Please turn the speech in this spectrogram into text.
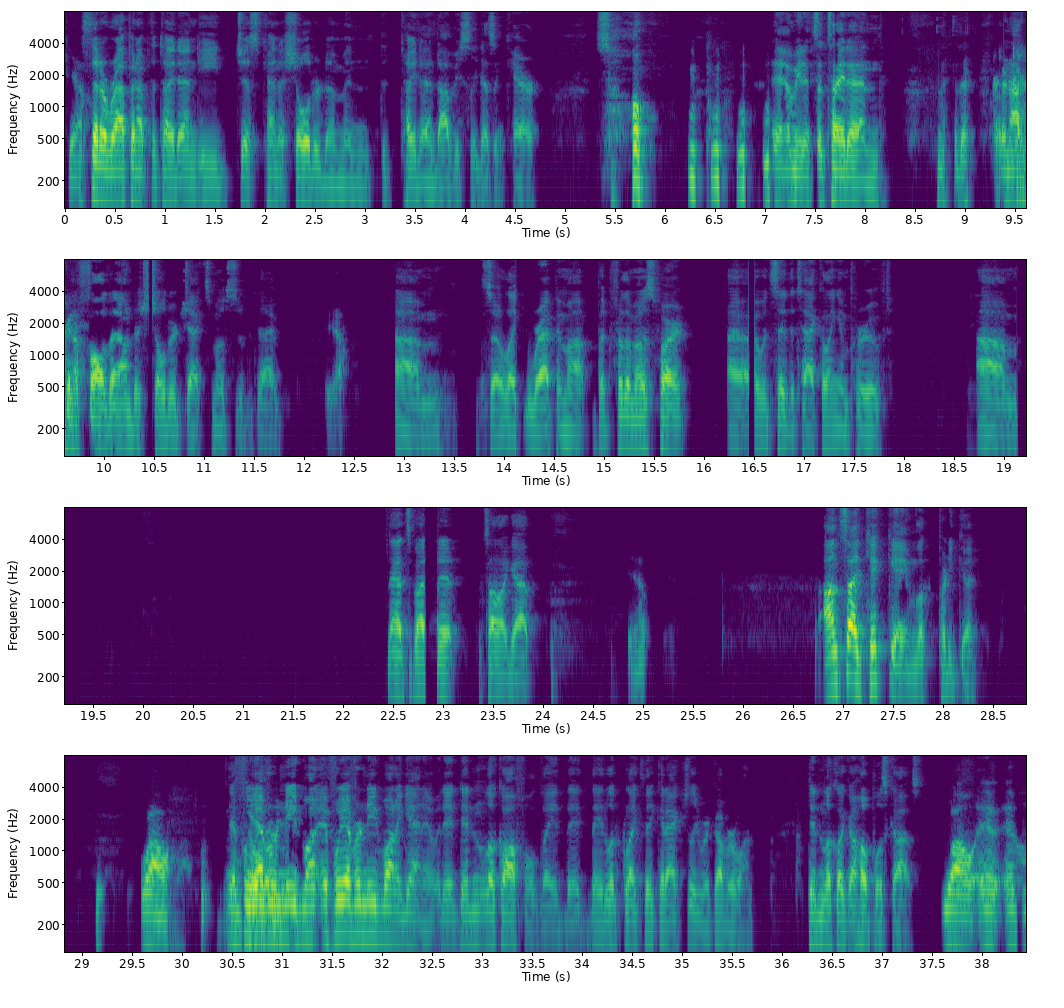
Yeah. Instead of wrapping up the tight end, he just kind of shouldered him, and the tight end obviously doesn't care. So I mean, it's a tight end. they're, they're not going to fall down to shoulder checks most of the time. Yeah. Um. So like wrap him up, but for the most part, I, I would say the tackling improved. Um. That's about it. That's all I got. Yep. Onside kick game looked pretty good. Well, If we ever need one, if we ever need one again, it, it didn't look awful. They, they they looked like they could actually recover one. Didn't look like a hopeless cause. well, and, and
